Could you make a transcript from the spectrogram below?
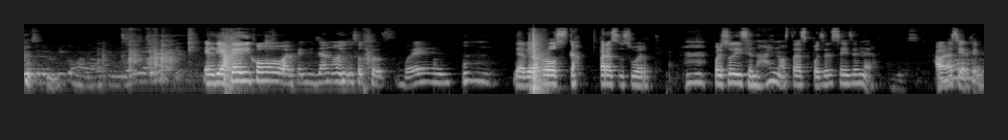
puede ser el único amargador que diga, "Ay, no, yo no quiero". El día que dijo Argenis ya no, y nosotros, bueno, ya había rosca para su suerte. Por eso dicen, ay, no, hasta después del 6 de enero. Ahora sí, No, Argenis.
